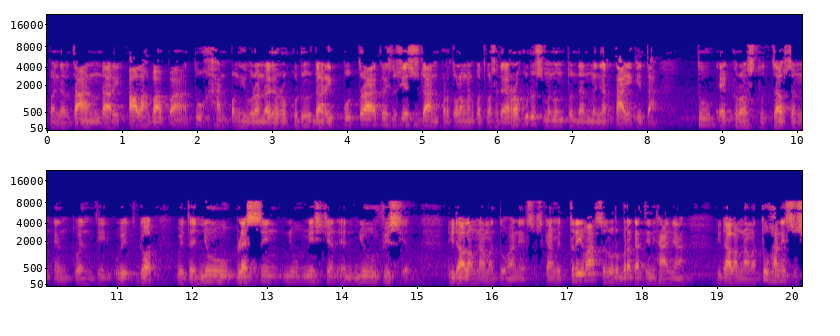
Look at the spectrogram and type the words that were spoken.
penyertaan dari Allah Bapa, Tuhan penghiburan dari Roh Kudus, dari Putra Kristus Yesus dan pertolongan kuat kuasa dari Roh Kudus menuntun dan menyertai kita. To across 2020 with God with a new blessing, new mission and new vision. Di dalam nama Tuhan Yesus. Kami terima seluruh berkat ini hanya di dalam nama Tuhan Yesus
